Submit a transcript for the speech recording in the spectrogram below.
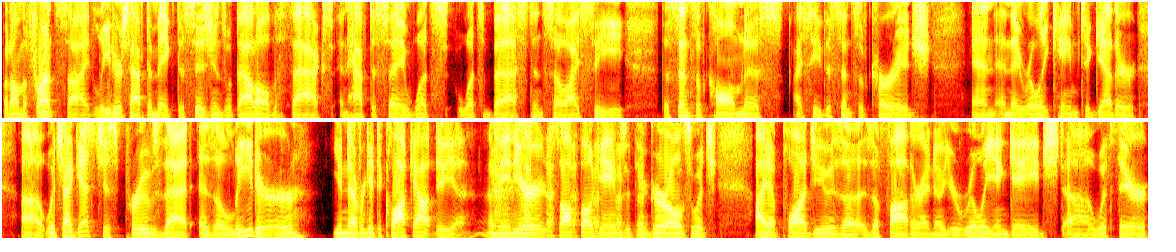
But on the front side, leaders have to make decisions without all the facts and have to say what's what's best. And so I see the sense of calmness, I see the sense of courage, and and they really came together, uh, which I guess just proves that as a leader, you never get to clock out, do you? I mean, your softball games with your girls, which I applaud you as a as a father. I know you're really engaged uh, with their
